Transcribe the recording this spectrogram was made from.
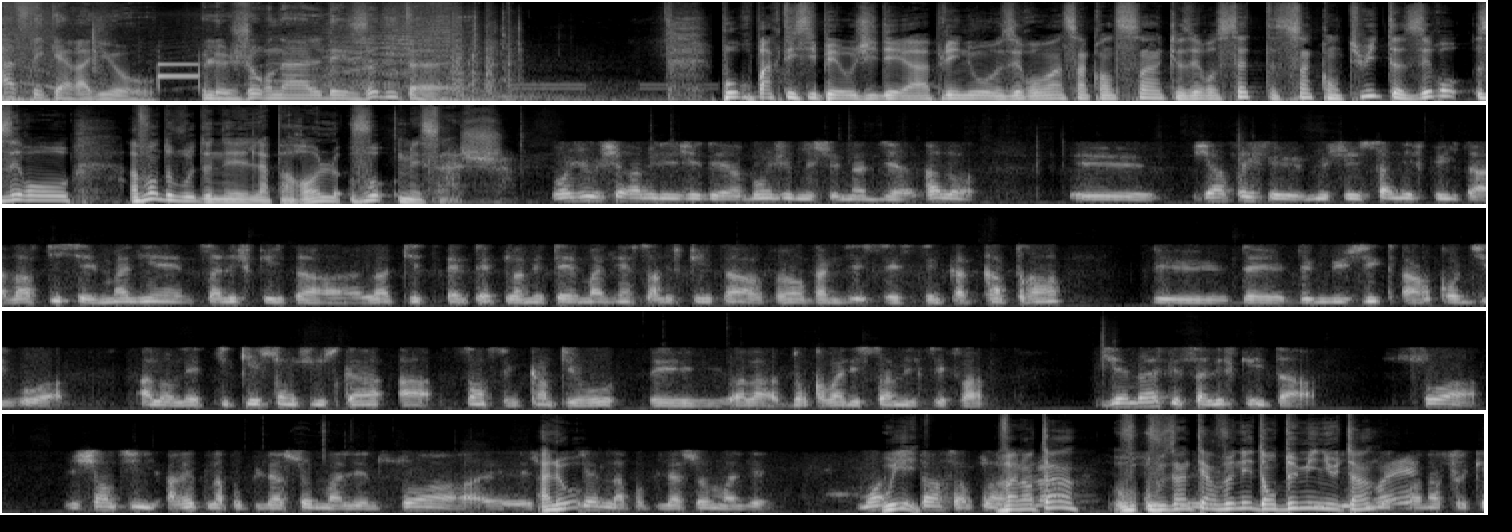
Africa Radio, le journal des auditeurs. Pour participer au JDA, appelez-nous au 01 55 07 58 00. Avant de vous donner la parole, vos messages. Bonjour, cher ami des JDA. Bonjour, monsieur Nadia. Alors, euh, j'ai appris que monsieur Salif Keita, l'artiste malien Salif Keita, l'artiste interplanétaire malien Salif Keita, va organiser ses 54 ans de, de, de musique en Côte d'Ivoire. Alors, les tickets sont jusqu'à 150 euros. Et voilà, donc on va dire 100 000 CFA. J'aimerais que Salif Keita soit gentil avec la population malienne, soit euh, Allô soutienne la population malienne. Moi, Oui. Valentin, vous, vous intervenez dans deux minutes. Hein.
